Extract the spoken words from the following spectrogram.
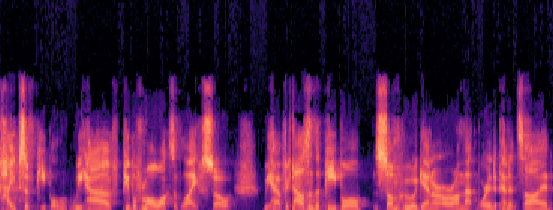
types of people, we have people from all walks of life. So we have thousands of people, some who, again, are, are on that more independent side,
